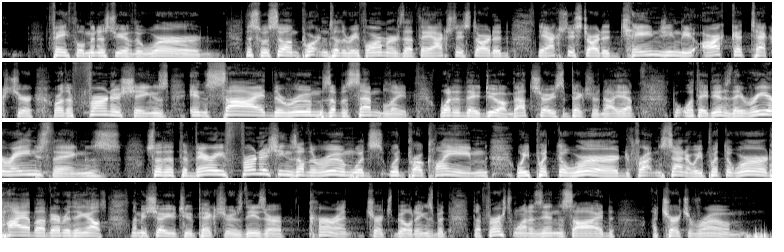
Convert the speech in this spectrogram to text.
faithful ministry of the word. This was so important to the reformers that they actually started they actually started changing the architecture or the furnishings inside the rooms of assembly. What did they do? I'm about to show you some pictures, not yet. But what they did is they rearranged things so that the very furnishings of the room would would proclaim we put the word front and center. We put the word high above everything else. Let me show you two pictures. These are current church buildings, but the first one is inside a church of Rome.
